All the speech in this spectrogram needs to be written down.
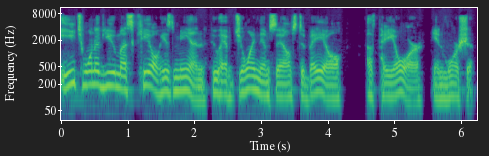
Each one of you must kill his men who have joined themselves to Baal of Peor in worship.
